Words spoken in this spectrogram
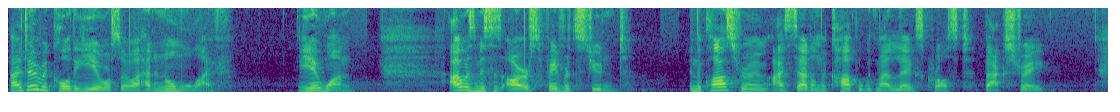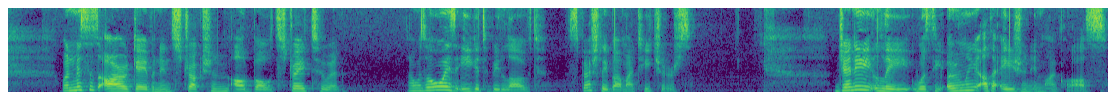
I do recall the year or so I had a normal life. Year one. I was Mrs. R's favourite student. In the classroom, I sat on the carpet with my legs crossed, back straight. When Mrs. R gave an instruction, I'd bolt straight to it. I was always eager to be loved, especially by my teachers. Jenny Lee was the only other Asian in my class.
